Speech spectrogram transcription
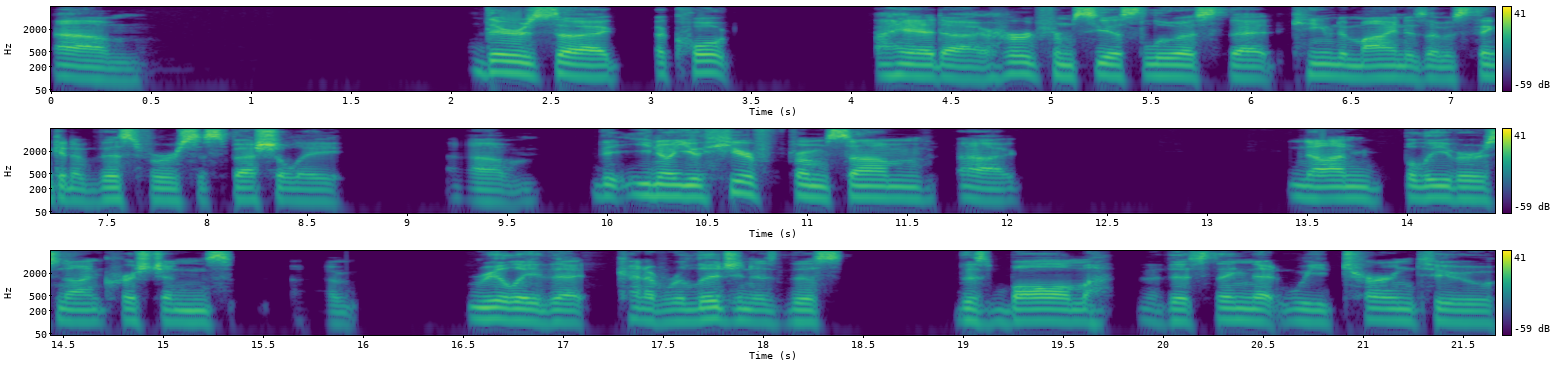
Um, there's a, a quote I had uh, heard from C.S. Lewis that came to mind as I was thinking of this verse, especially. Um, that you know, you hear from some uh, non-believers, non-Christians, uh, really that kind of religion is this this balm, this thing that we turn to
